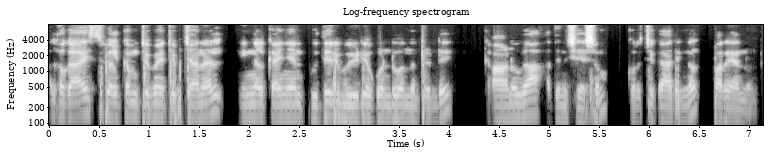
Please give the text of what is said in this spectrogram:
Hello guys welcome to my YouTube channel നിങ്ങൾക്കായി ഞാൻ പുതിയൊരു വീഡിയോ കൊണ്ടുവന്നിട്ടുണ്ട്. കാണുക അതിനുശേഷം കുറച്ച് കാര്യങ്ങൾ പറയാനുണ്ട്.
